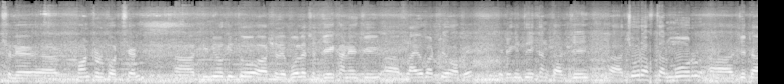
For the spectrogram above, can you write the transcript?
আসলে কন্ট্রোল করছেন। তিনিও কিন্তু আসলে বলেছেন যে এখানে যে ফ্লাইওভারটি হবে, এটা কিন্তু এখানকার যে চৌরাস্তার মোড় যেটা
